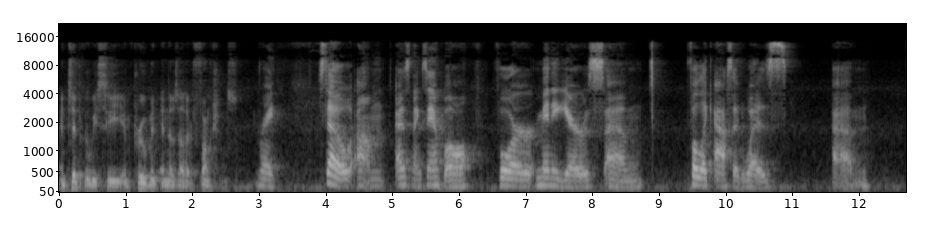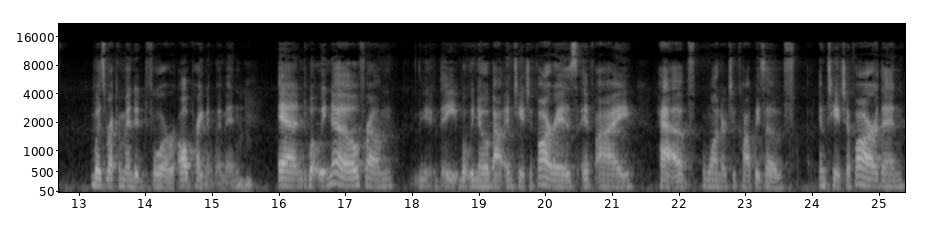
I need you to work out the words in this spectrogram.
and typically we see improvement in those other functions. Right. So, um, as an example, for many years, um, folic acid was um, was recommended for all pregnant women. Mm-hmm. And what we know from the, what we know about MTHFR is if I have one or two copies of MTHFR, then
